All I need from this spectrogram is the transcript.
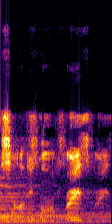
It's how people freeze.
